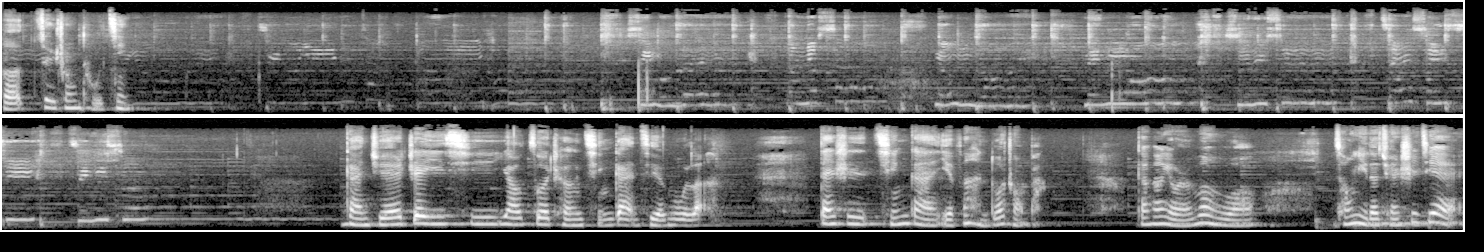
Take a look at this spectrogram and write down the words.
和最终途径。感觉这一期要做成情感节目了，但是情感也分很多种吧。刚刚有人问我，从你的全世界。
